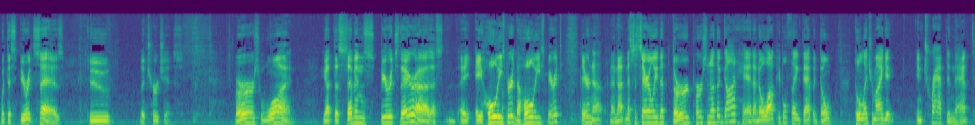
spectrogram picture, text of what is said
what the Spirit says to the churches. Verse 1. You got the seven spirits there, uh, a, a, Holy Spirit, the Holy Spirit. They're not, not necessarily the third person of the Godhead. I know a lot of people think that, but don't don't let your mind get entrapped in that.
